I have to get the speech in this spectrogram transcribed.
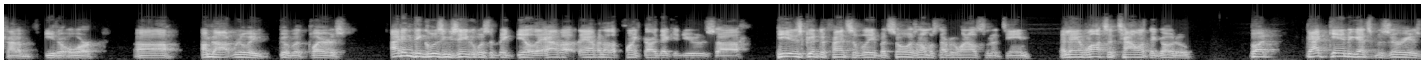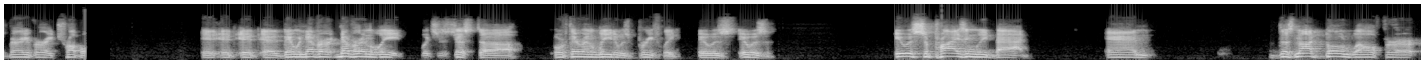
kind of either or. Uh, I'm not really good with players. I didn't think losing Zeigler was a big deal. They have a they have another point guard they could use. Uh, he is good defensively, but so is almost everyone else on the team, and they have lots of talent to go to. But that game against Missouri is very very trouble. It, it, it, it they were never never in the lead, which is just uh, or if they were in the lead, it was briefly. It was it was it was surprisingly bad, and does not bode well for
